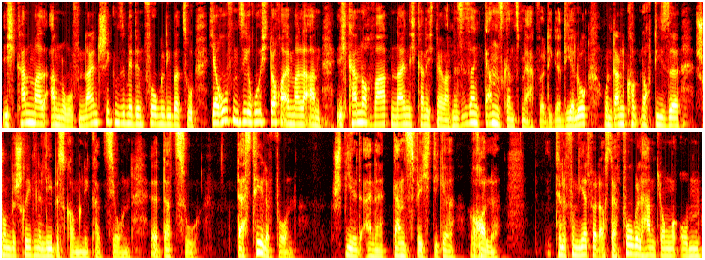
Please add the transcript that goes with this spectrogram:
Ich kann mal anrufen. Nein, schicken Sie mir den Vogel lieber zu. Ja, rufen Sie ruhig doch einmal an. Ich kann noch warten. Nein, ich kann nicht mehr warten. Es ist ein ganz, ganz merkwürdiger Dialog. Und dann kommt noch diese schon beschriebene Liebeskommunikation äh, dazu. Das Telefon spielt eine ganz wichtige Rolle telefoniert wird aus der Vogelhandlung, um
